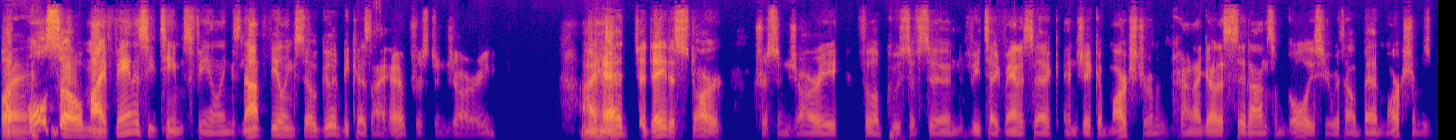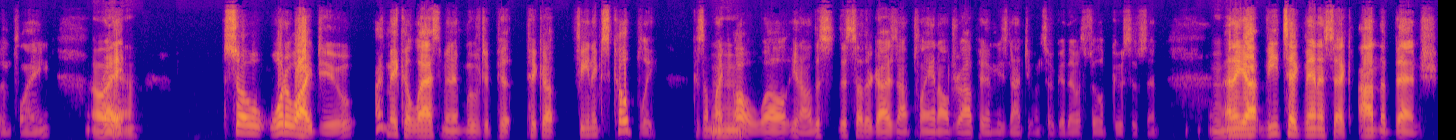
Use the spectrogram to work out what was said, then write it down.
But right. also my fantasy team's feelings not feeling so good because I have Tristan Jarry. Mm-hmm. I had today to start Tristan Jarry, Filip Gustavsson, Vitek Vanecek, and Jacob Markstrom. Kind of got to sit on some goalies here with how bad Markstrom has been playing. Oh, right? yeah. So what do I do? I make a last minute move to p- pick up Pheonix Copley because I'm mm-hmm. like, oh well, you know this this other guy's not playing. I'll drop him. He's not doing so good. That was Filip Gustavsson, mm-hmm. and I got Vitek Vanecek on the bench,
